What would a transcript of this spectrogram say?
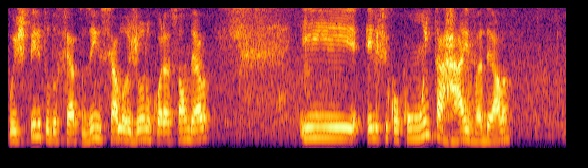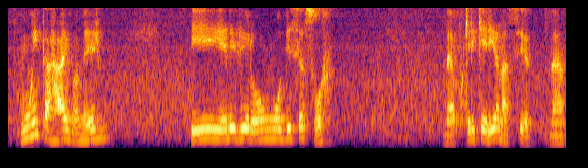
o espírito do fetozinho se alojou no coração dela e ele ficou com muita raiva dela, muita raiva mesmo, e ele virou um obsessor né? Porque ele queria nascer, né?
